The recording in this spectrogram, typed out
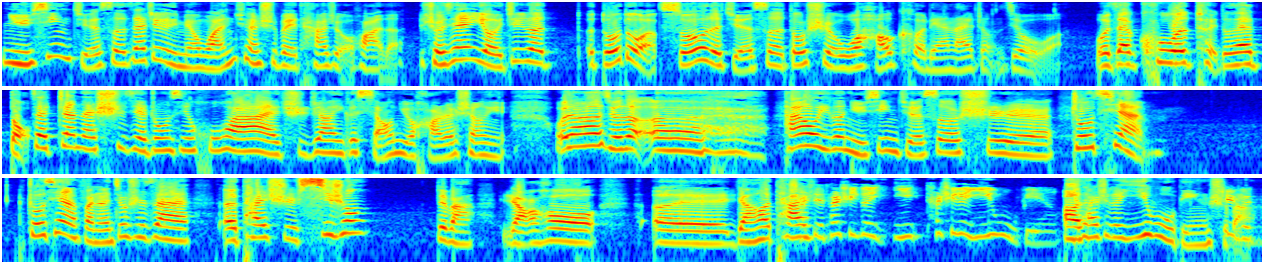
女性角色在这个里面完全是被他者化的。首先有这个朵朵，所有的角色都是我好可怜来拯救我，我在哭，我的腿都在抖，在站在世界中心呼唤爱，是这样一个小女孩的声音。我当时觉得，呃，还有一个女性角色是周倩，周倩反正就是在呃，她是牺牲。对吧？然后，呃，然后他，而且他是一个医，他是一个医务兵。哦，他是个医务兵，是吧？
